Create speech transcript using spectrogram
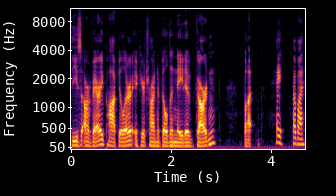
These are very popular if you're trying to build a native garden. But hey, bye bye.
